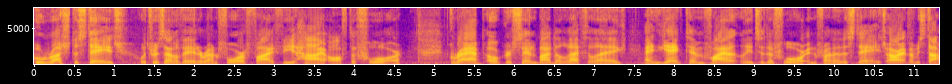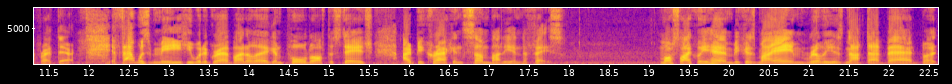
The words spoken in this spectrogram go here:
who rushed the stage, which was elevated around four or five feet high off the floor, grabbed Oakerson by the left leg and yanked him violently to the floor in front of the stage. All right, let me stop right there. If that was me, he would have grabbed by the leg and pulled off the stage. I'd be cracking somebody in the face. Most likely him, because my aim really is not that bad, but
